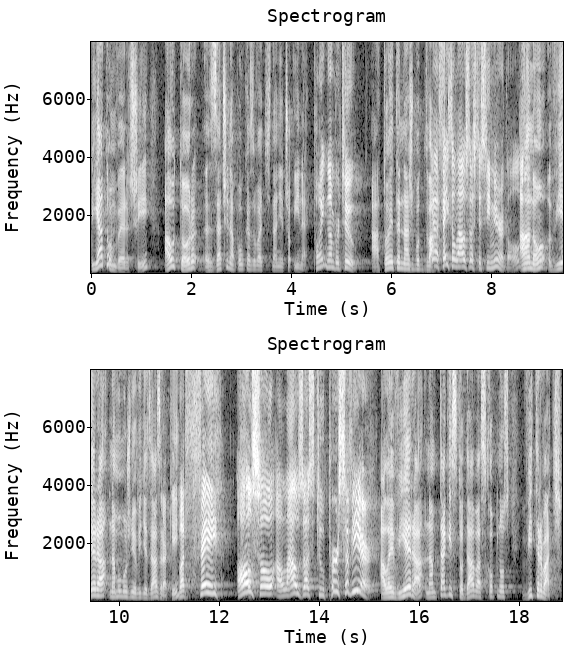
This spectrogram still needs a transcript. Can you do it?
35. verši autor e, začína poukazovať na niečo iné. Point number two. A to je ten náš bod 2. Yeah, faith allows us to see miracles, Áno, viera nám umožňuje vidieť zázraky, but faith also allows us to persevere ale viera nám takisto dáva schopnosť vytrvať.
